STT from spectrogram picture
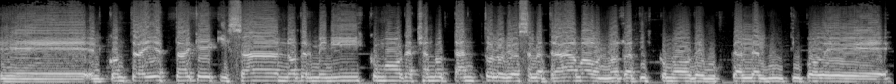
eh, el contra ahí está que quizás no terminís como cachando tanto lo que va a ser la trama o no tratís como de buscarle algún tipo de,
